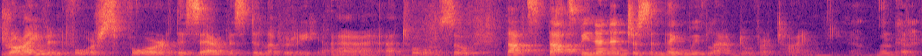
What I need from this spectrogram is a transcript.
driving force for the service delivery uh, at all. So that's that's been an interesting thing we've learned over time. Yeah. Okay.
